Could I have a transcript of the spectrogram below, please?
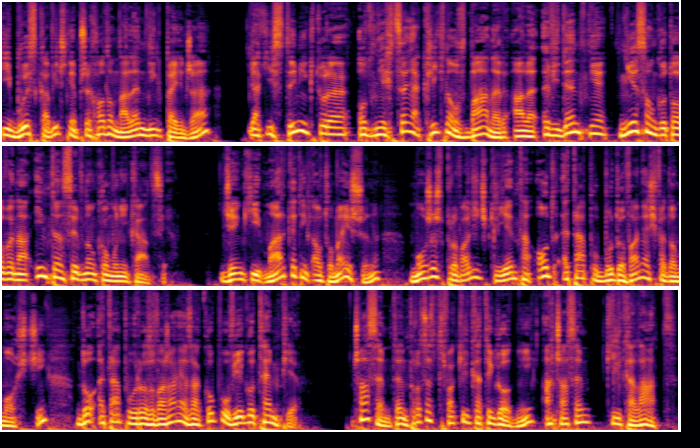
i błyskawicznie przechodzą na landing page, jak i z tymi, które od niechcenia klikną w banner, ale ewidentnie nie są gotowe na intensywną komunikację. Dzięki Marketing Automation możesz prowadzić klienta od etapu budowania świadomości do etapu rozważania zakupu w jego tempie. Czasem ten proces trwa kilka tygodni, a czasem kilka lat.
